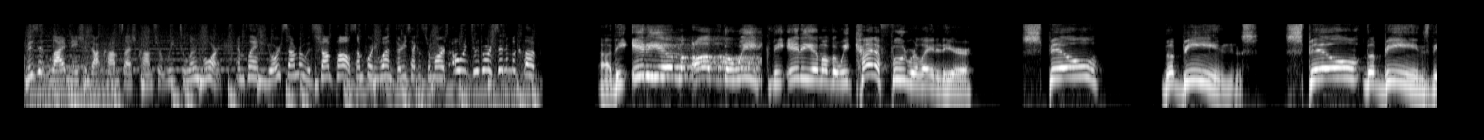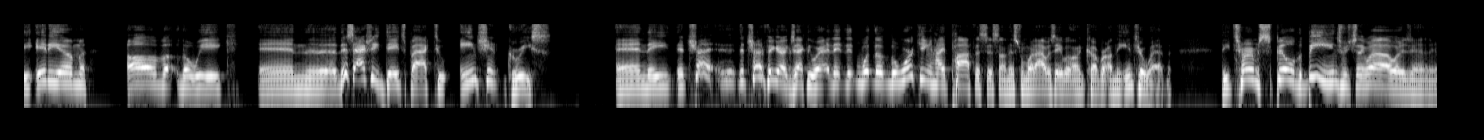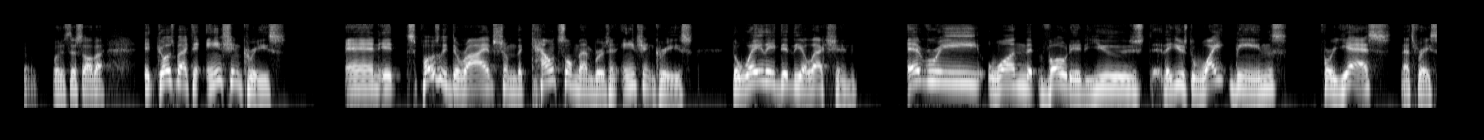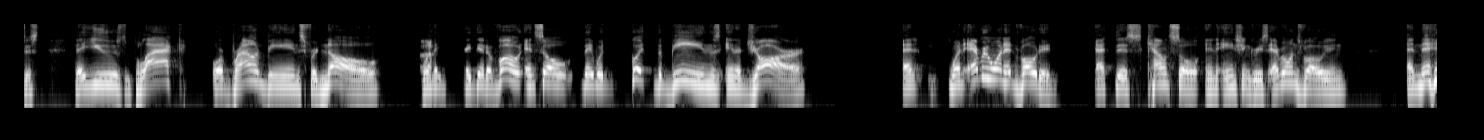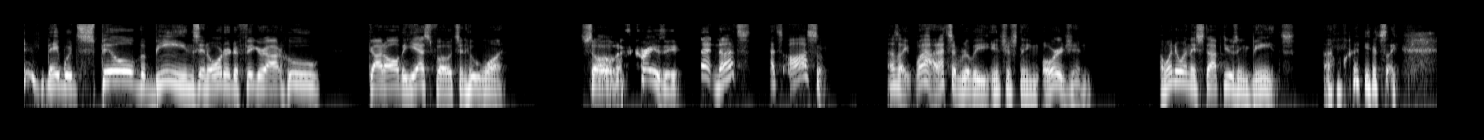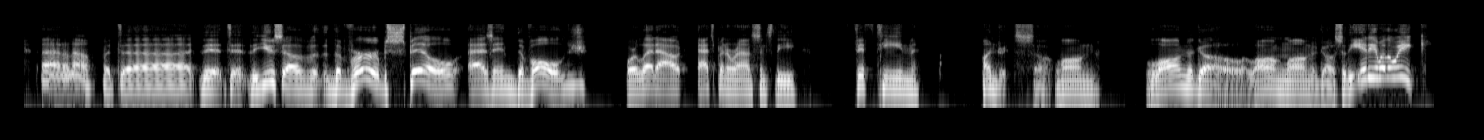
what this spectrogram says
Visit LiveNation.com slash Concert to learn more and plan your summer with Sean Paul, Sum 41, 30 Seconds to Mars, oh, and Two Door Cinema Club. Uh, the idiom of the week. The idiom of the week, kind of food related here. Spill the beans. Spill the beans. The idiom of the week. And uh, this actually dates back to ancient Greece. And they they're trying they're trying to figure out exactly where they, they, what the, the working hypothesis on this, from what I was able to uncover on the interweb, the term "spill the beans," which is like, well, what is? What is this all about? It goes back to ancient Greece, and it supposedly derives from the council members in ancient Greece. The way they did the election, every one that voted used they used white beans for yes, that's racist. They used black or brown beans for no when they, they did a vote. And so they would put the beans in a jar. And when everyone had voted at this council in ancient Greece, everyone's voting. And then they would spill the beans in order to figure out who got all the yes votes and who won. So oh, that's crazy. Isn't that nuts? That's awesome. I was like, wow, that's a really interesting origin. I wonder when they stopped using beans. it's like I don't know, but uh, the the use of the verb "spill" as in divulge or let out that's been around since the 1500s. So long, long ago, long, long ago. So the idiom of the week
